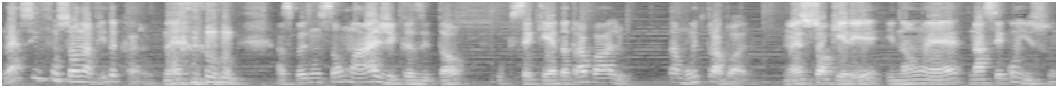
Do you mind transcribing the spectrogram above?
Não é assim que funciona a vida, cara, né? As coisas não são mágicas e tal. O que você quer dá trabalho. Dá muito trabalho. Não é só querer e não é nascer com isso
